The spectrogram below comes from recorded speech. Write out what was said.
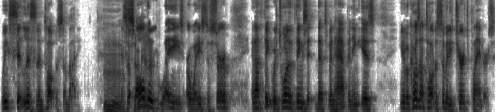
We can sit, listen, and talk to somebody. Mm, And so, so all good. those ways are ways to serve. And I think, Rich, one of the things that, that's been happening is, you know, because I talk to so many church planters,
